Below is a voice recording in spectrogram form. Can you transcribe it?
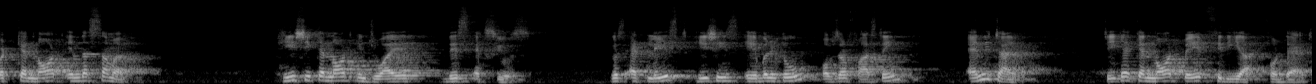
but cannot in the summer he she cannot enjoy this excuse because at least he she is able to observe fasting anytime ठीक है कैन नॉट पे फिदिया फॉर दैट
